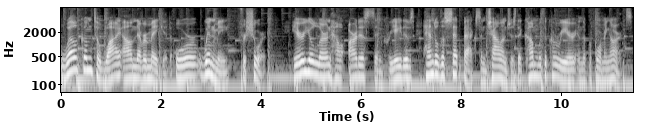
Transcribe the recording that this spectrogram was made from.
Welcome to Why I'll Never Make It, or WINMI for short. Here you'll learn how artists and creatives handle the setbacks and challenges that come with a career in the performing arts.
